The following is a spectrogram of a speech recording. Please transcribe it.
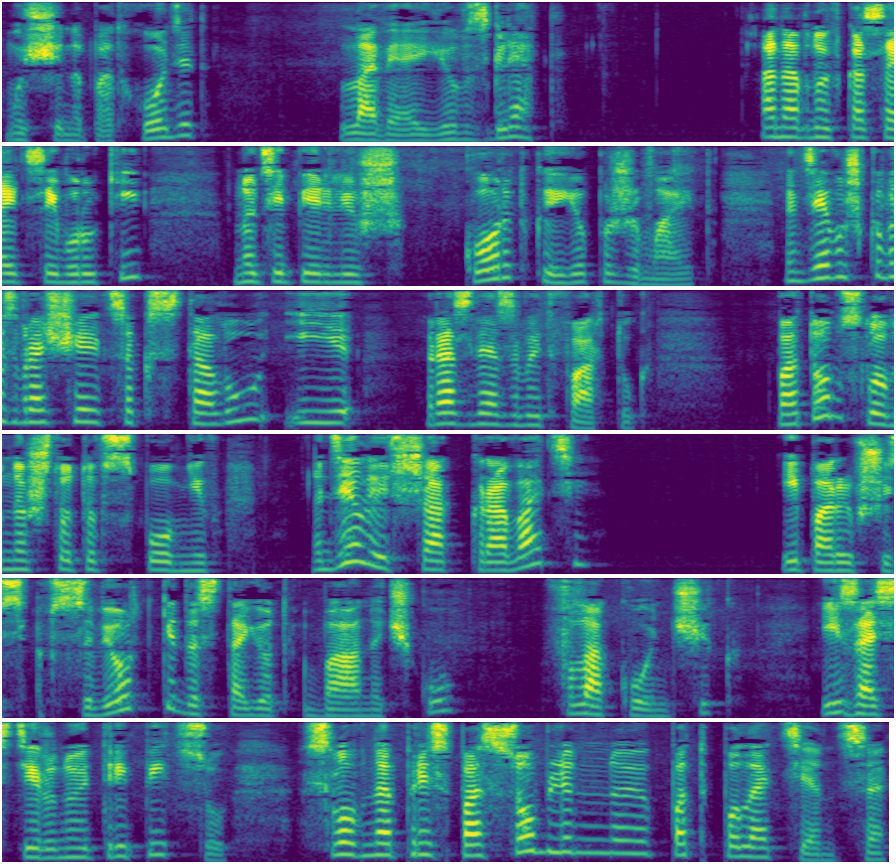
Мужчина подходит, ловя ее взгляд. Она вновь касается его руки, но теперь лишь коротко ее пожимает. Девушка возвращается к столу и развязывает фартук. Потом, словно что-то вспомнив, делает шаг к кровати и, порывшись в свертке, достает баночку, флакончик и застиранную тряпицу — словно приспособленную под полотенце.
